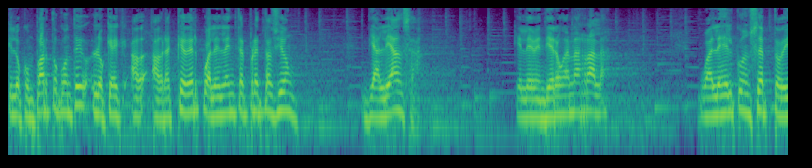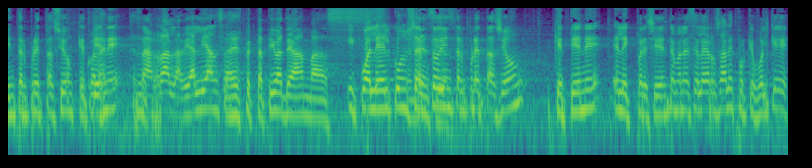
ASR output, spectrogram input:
y lo comparto contigo. Lo que habrá que ver cuál es la interpretación de alianza que le vendieron a Narrala, cuál es el concepto de interpretación que tiene Narrala de alianza. Las expectativas de ambas. Y cuál es el concepto de interpretación que tiene el expresidente Manuel Zelaya Rosales porque fue el que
